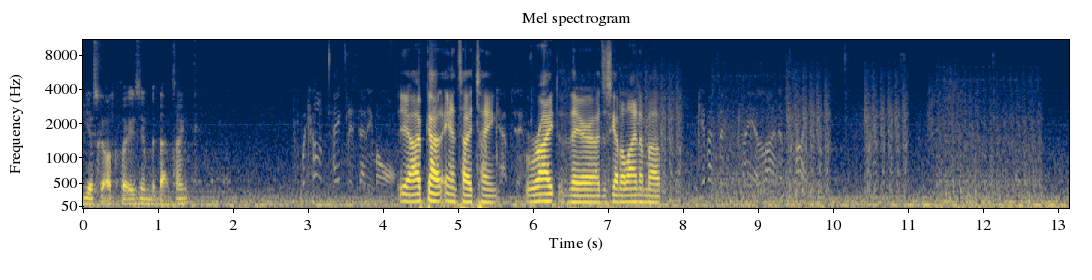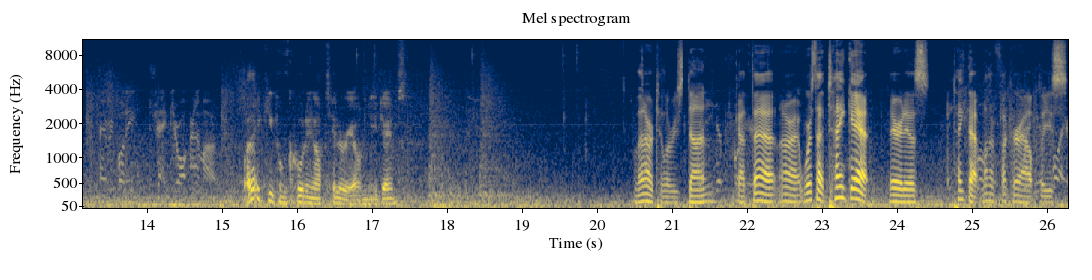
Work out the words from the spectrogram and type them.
You just gotta close in with that tank. We can't take this anymore. Yeah, I've got anti-tank right there. I just got to line them up. Give us a clear line of. Everybody, check your ammo. Why do they keep on calling artillery on you, James? Well, that artillery's done. Got that. All right, where's that tank at? There it is. Take that motherfucker out, please.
